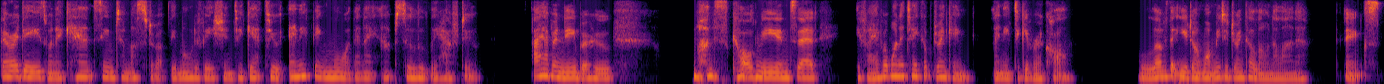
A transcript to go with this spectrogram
There are days when I can't seem to muster up the motivation to get through anything more than I absolutely have to. I have a neighbor who once called me and said, if I ever want to take up drinking, I need to give her a call. Love that you don't want me to drink alone, Alana. Thanks.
